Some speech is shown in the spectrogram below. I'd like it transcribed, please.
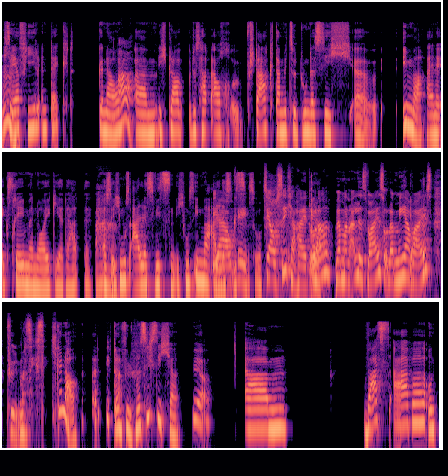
mh. sehr viel entdeckt. Genau. Ah. Ähm, ich glaube, das hat auch stark damit zu tun, dass ich äh, immer eine extreme Neugierde hatte. Ah. Also ich muss alles wissen. Ich muss immer alles ja, okay. wissen. So. Ist ja auch Sicherheit, genau. oder? Wenn man alles weiß oder mehr ja. weiß, fühlt man sich sicher. Genau. Dann fühlt man sich sicher. Ja. Ähm, was aber und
